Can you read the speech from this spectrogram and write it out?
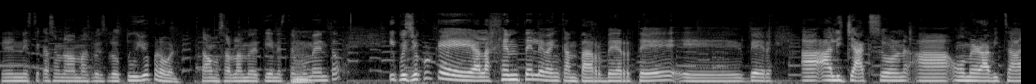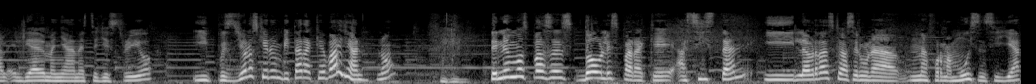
en este caso nada más es lo tuyo, pero bueno, estábamos hablando de ti en este mm. momento. Y pues yo creo que a la gente le va a encantar verte, eh, ver a Ali Jackson, a Omer Avital el día de mañana, este Jazz Trio. Y pues yo los quiero invitar a que vayan, ¿no? Tenemos pases dobles para que asistan y la verdad es que va a ser una, una, forma muy sencilla.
